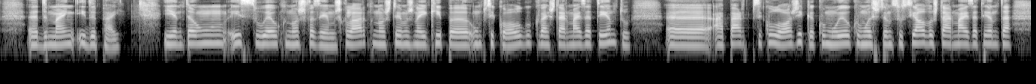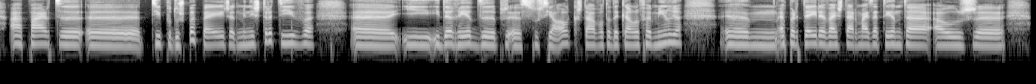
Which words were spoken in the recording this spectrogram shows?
de mãe e de pai. E então isso é o que nós fazemos. Claro que nós temos na equipa um psicólogo que vai estar mais atento uh, à parte psicológica, como eu, como assistente social, vou estar mais atenta à parte uh, tipo dos papéis, administrativa uh, e, e, da rede social que está à volta daquela família. Um, a parteira vai estar mais atenta aos,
